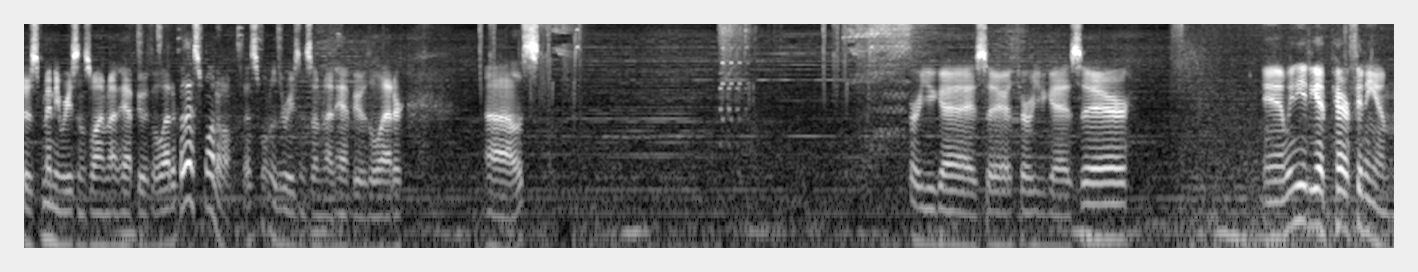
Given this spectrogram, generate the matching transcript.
there's many reasons why I'm not happy with the ladder, but that's one of them. That's one of the reasons I'm not happy with the ladder. Uh, let's throw you guys there. Throw you guys there. And we need to get paraffinium.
